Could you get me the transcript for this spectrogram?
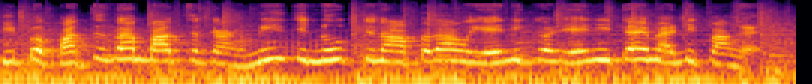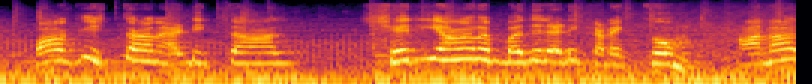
இப்ப பத்து தான் பார்த்துருக்காங்க. மீதி நூத்தி நாற்பது அவங்க எனி எனி டைம் அடிப்பாங்க. பாகிஸ்தான் அடித்தால் சரியான பதிலடி கிடைக்கும். ஆனால்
